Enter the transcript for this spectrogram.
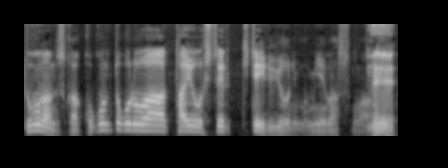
どうなんですか？ここのところは対応してきているようにも見えますが、ね、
